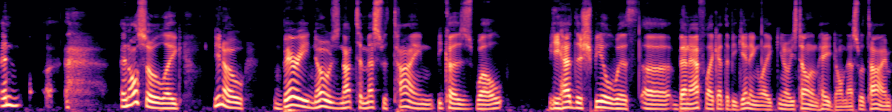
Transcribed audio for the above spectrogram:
And uh, and also like you know barry knows not to mess with time because well he had this spiel with uh ben affleck at the beginning like you know he's telling him hey don't mess with time.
